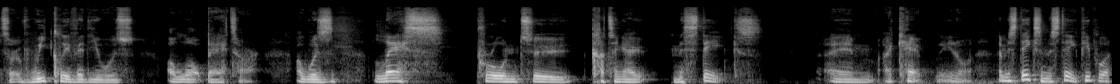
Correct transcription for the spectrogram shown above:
sort of weekly videos, a lot better. I was less prone to cutting out mistakes. Um, I kept, you know, a mistake's a mistake. People are,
